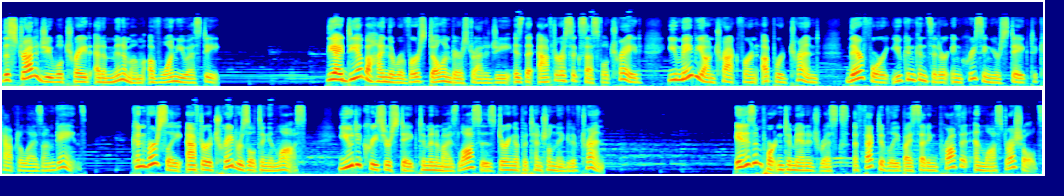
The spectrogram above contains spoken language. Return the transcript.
The strategy will trade at a minimum of 1 USD. The idea behind the reverse D'Alembert strategy is that after a successful trade, you may be on track for an upward trend, therefore, you can consider increasing your stake to capitalize on gains. Conversely, after a trade resulting in loss, you decrease your stake to minimize losses during a potential negative trend. It is important to manage risks effectively by setting profit and loss thresholds.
